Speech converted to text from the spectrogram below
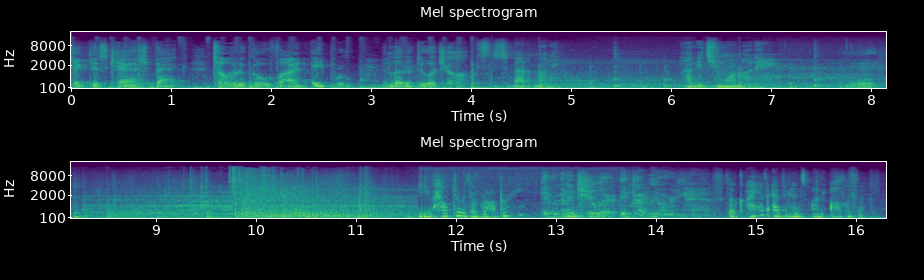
Take this cash back, tell her to go find April, and let her do her job. It's just about money. I'll get you more money. You helped her with a robbery? They were gonna kill her. They probably already have. Look, I have evidence on all of them.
